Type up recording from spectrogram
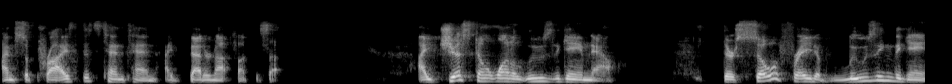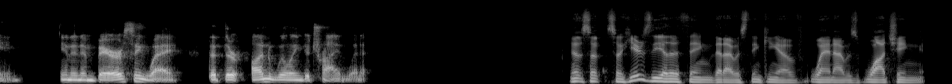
I'm surprised it's 10 10. I better not fuck this up. I just don't want to lose the game now. They're so afraid of losing the game in an embarrassing way that they're unwilling to try and win it. You know, so so here's the other thing that I was thinking of when I was watching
